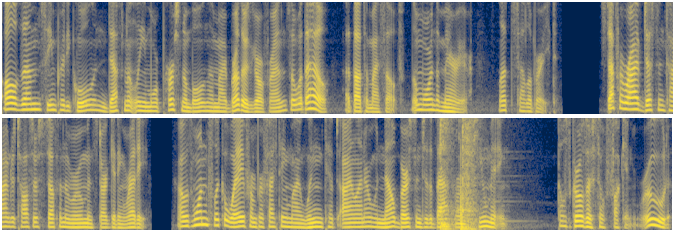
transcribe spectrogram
All of them seemed pretty cool and definitely more personable than my brother's girlfriend, so what the hell? I thought to myself, the more the merrier. Let's celebrate. Steph arrived just in time to toss her stuff in the room and start getting ready. I was one flick away from perfecting my wing tipped eyeliner when Nell burst into the bathroom fuming. Those girls are so fucking rude,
